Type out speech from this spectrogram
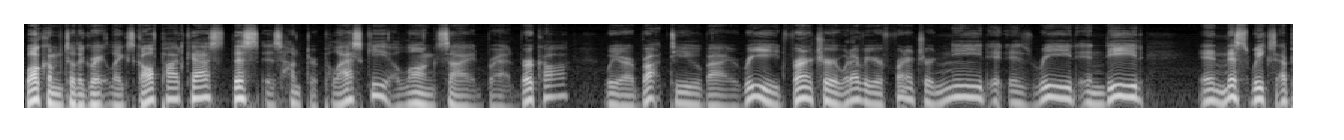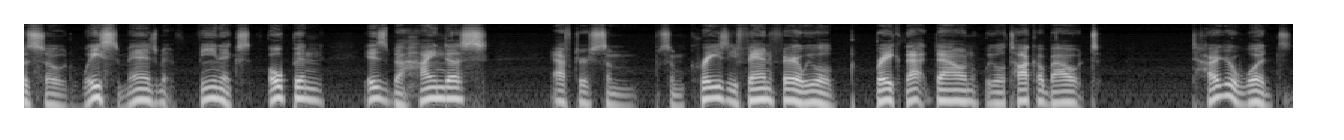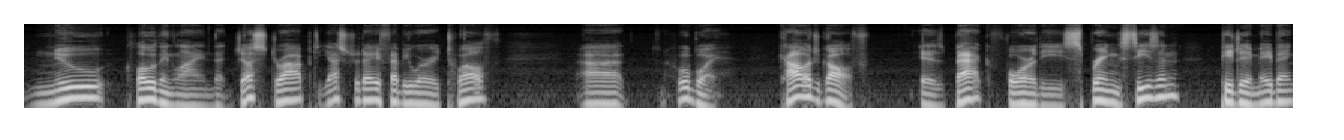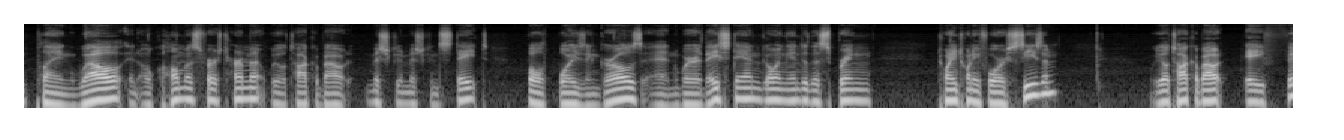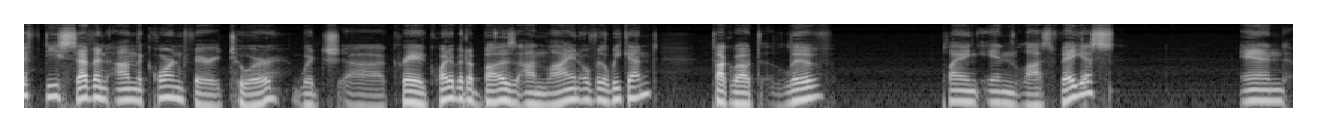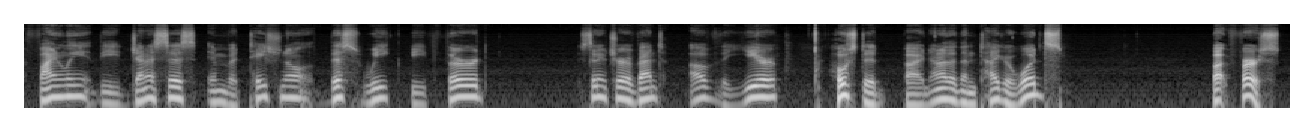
Welcome to the Great Lakes Golf Podcast. This is Hunter Pulaski alongside Brad Burkaw. We are brought to you by Reed Furniture. Whatever your furniture need, it is Reed indeed. In this week's episode, Waste Management Phoenix Open is behind us. After some some crazy fanfare, we will break that down. We will talk about Tiger Woods' new clothing line that just dropped yesterday, February 12th. Uh, oh boy. College golf is back for the spring season. PJ Maybank playing well in Oklahoma's first tournament. We will talk about Michigan, Michigan State, both boys and girls, and where they stand going into the spring 2024 season. We'll talk about a 57 on the Korn Ferry tour, which uh, created quite a bit of buzz online over the weekend. Talk about LIV playing in Las Vegas. And finally, the Genesis Invitational this week, the third signature event of the year, hosted by none other than Tiger Woods. But first,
